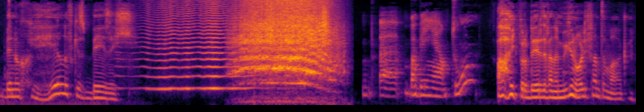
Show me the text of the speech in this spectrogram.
ben nog heel even bezig. Uh, wat ben jij aan het doen? Ah, ik probeerde van een mug een olifant te maken.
